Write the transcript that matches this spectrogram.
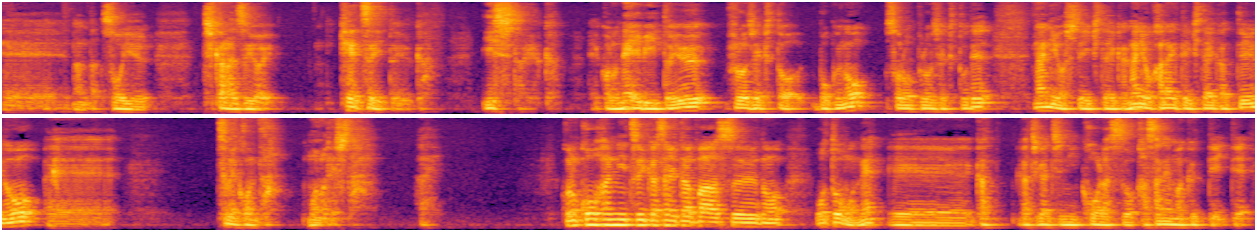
えー、なんだ、そういう力強い決意というか、意志というか、このネイビーというプロジェクト、僕のソロプロジェクトで何をしていきたいか、何を叶えていきたいかっていうのを、えー、詰め込んだものでした。はい。この後半に追加されたバースの音もね、えー、ガチガチにコーラスを重ねまくっていて、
